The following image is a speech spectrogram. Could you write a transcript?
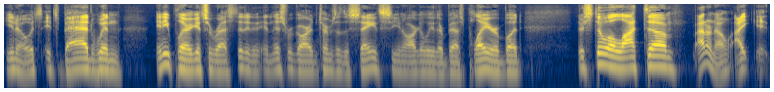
you know, it's it's bad when any player gets arrested. In, in this regard, in terms of the Saints, you know, arguably their best player, but there's still a lot. Um, I don't know. I it,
